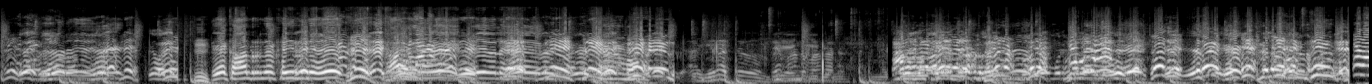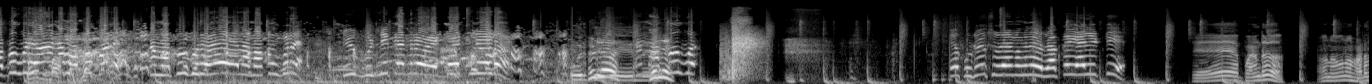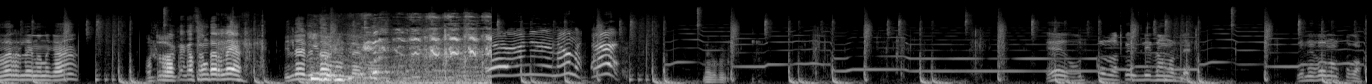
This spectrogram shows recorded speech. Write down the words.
ನಮ್ಮ ಎಲ್ಲಿ- ಇಸ್ಕೊಂಡು ಆಗತ್ತೀವಿ ಹಿಂಗೆ ಮಾಡಿ ಆಟ ಆಡಕತ್ತೀವಿ ಏ, ಇಲ್ಲಿ ಬರೀ ತಗೋರಿಲ್ಲ, ಏ, ಹಾ. ಉಸು ಎಲ್ಲಿದಾವ್ ಎಲ್ಲಿದ ಇನ್ನೂ ಇಲ್ಲ ಏ, ಅದು- ಏ ಹಿಡಿಲ್ಲ ಅವ್ನು ಹಿಡಿ ಹಿಡಿ ಏ, ಹಿಡಿ. ಏ, ಹಿಡಿ ಅವ್ನು, ಹಿಡಿ. ಏ, ಏ, ಏ, ಏ ಕಾಲ್ರಲ್ಲ ಕೈರಲ್ಲ ನಮ್ಮ ಅಪ್ಪ ಗುಡಿ ನಮ್ಮ ಅಪ್ಪ ಗುಡಿ ನಮ್ಮ ಅಪ್ಪ ಗುಡಿ ನಮ್ಮ ಅಪ್ಪ ಗುಡಿ ಈ ಬುಡ್ಲಿಕ್ಕಂದ್ರೆ ಒಯ್ಕೊತ್ ನೋಡು ಏ ಕುಡಿ ಸುಳ ಮಗನೇ ರೊಕ್ಕ ಎಲ್ಲಿಟ್ಟಿ ಏ ಪಾಂಡು ಅವನು ಅವನು ಹೊಡೆದಾರಲ್ಲ ನನಗ ಒಟ್ಟು ರೊಕ್ಕ ಕಸ್ಕೊಂಡಾರಲ್ಲ ಇಲ್ಲೇ. ಏ ನೀನು ಮಾಮ ಏ. ಏ ಒಟ್ಟು ರೊಕ್ಕ ಇಲ್ಲಿದ ನೋಡ್ಲೆ. ಇಲ್ಲಿದ ನೋಡ್ ತಗೋ.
